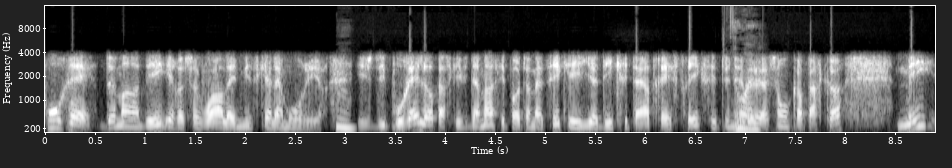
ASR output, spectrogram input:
pourrait demander et recevoir l'aide médicale à mourir. Hmm. Et je dis pourrait là parce qu'évidemment c'est pas automatique et il y a des critères très stricts, c'est une évaluation au cas par cas, mais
